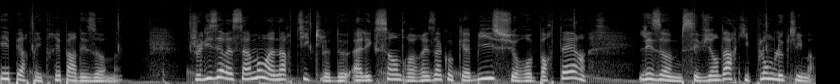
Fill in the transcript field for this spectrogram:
est perpétrée par des hommes. Je lisais récemment un article de Alexandre Reza Kokabi sur Reporter Les hommes, ces viandards qui plombent le climat.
